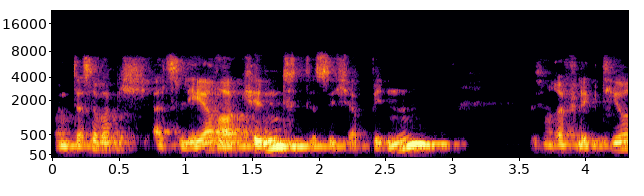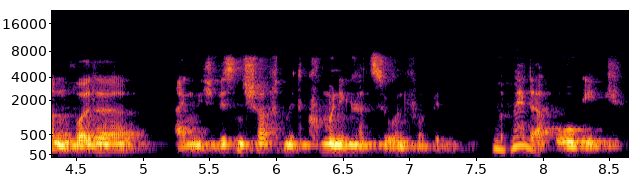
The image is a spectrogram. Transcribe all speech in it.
Und deshalb habe ich als Lehrerkind, das ich ja bin, ein bisschen reflektieren und wollte eigentlich Wissenschaft mit Kommunikation verbinden, mhm. Pädagogik.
